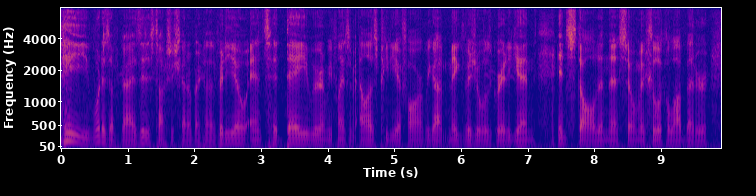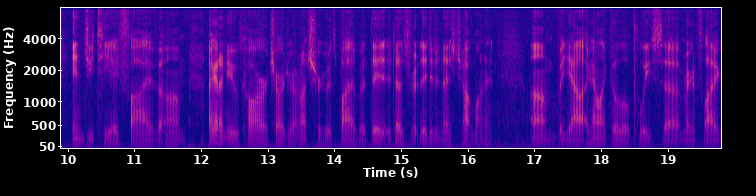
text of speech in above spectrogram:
Hey, what is up guys? It is Toxic Shadow back in another video, and today we're going to be playing some LSPDFR. We got Make Visuals Great Again installed in this, so it makes it look a lot better in GTA 5. Um, I got a new car charger. I'm not sure who it's by, but they it does they did a nice job on it. Um, but yeah, I kind of like the little police uh, American flag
